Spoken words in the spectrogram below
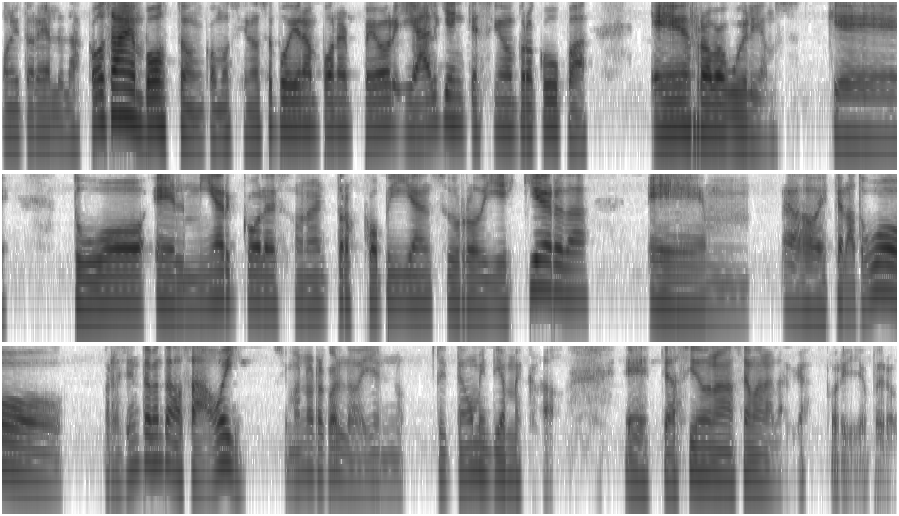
monitorearlo. Las cosas en Boston, como si no se pudieran poner peor, y alguien que sí me preocupa es Robert Williams, que tuvo el miércoles una artroscopía en su rodilla izquierda. Eh, este la tuvo recientemente, o sea, hoy, si mal no recuerdo, ayer no, tengo mis días mezclados. Este, ha sido una semana larga, Corillo, pero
